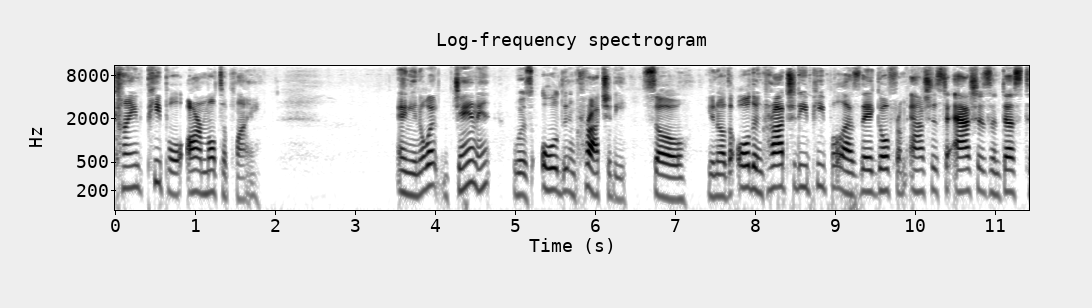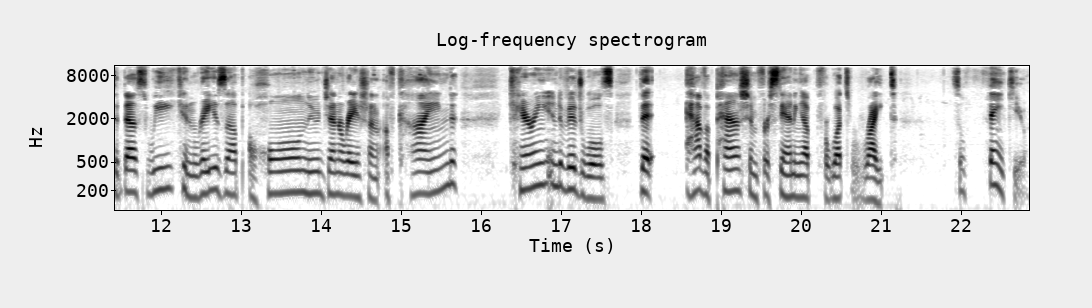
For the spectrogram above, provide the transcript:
Kind people are multiplying. And you know what? Janet was old and crotchety. So you know, the old and crotchety people, as they go from ashes to ashes and dust to dust, we can raise up a whole new generation of kind, caring individuals that have a passion for standing up for what's right. So thank you.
